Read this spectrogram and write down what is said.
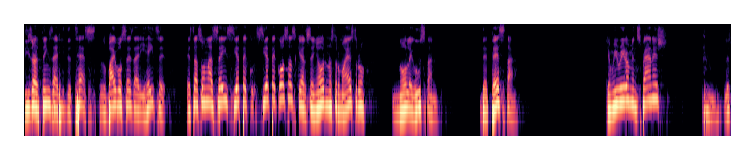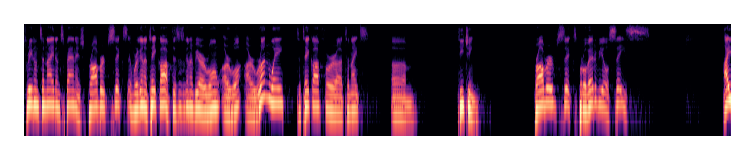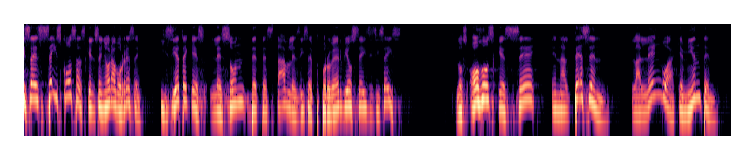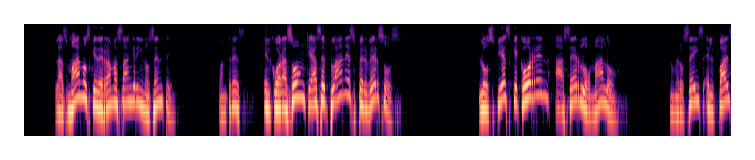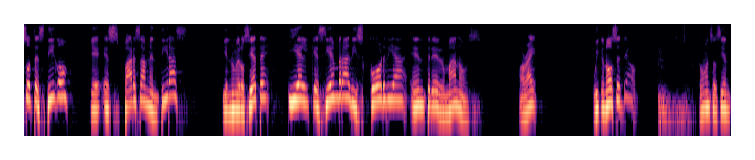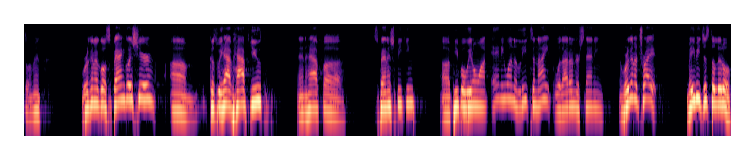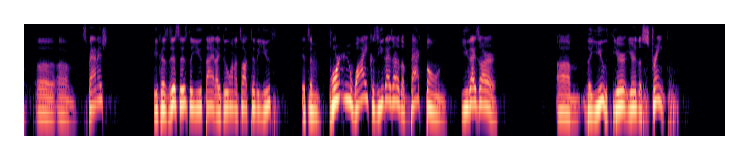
These are things that he detests. The Bible says that he hates it. Estas son las seis, siete, siete cosas que al Señor, nuestro Maestro, no le gustan. Detesta. Can we read them in Spanish? Let's read them tonight in Spanish. Proverbs 6, and we're going to take off. This is going to be our, our, our runway to take off for uh, tonight's um, teaching. Proverbs 6, Proverbios 6. Hay seis, seis cosas que el Señor aborrece y siete que le son detestables, dice Proverbios 6, 16. Los ojos que se enaltecen, la lengua que mienten, las manos que derrama sangre inocente. Juan 3. El corazón que hace planes perversos, los pies que corren a hacer lo malo. Número 6. El falso testigo que esparza mentiras. Y el número 7. Y el que siembra discordia entre hermanos. All right. We can all sit down. Tomen su asiento. Amen. We're going to go Spanglish here because um, we have half youth and half uh, Spanish speaking uh, people. We don't want anyone to leave tonight without understanding. And we're going to try it. Maybe just a little uh, um, Spanish because this is the youth night. I do want to talk to the youth. It's important. Why? Because you guys are the backbone. You guys are um, the youth. You're, you're the strength.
